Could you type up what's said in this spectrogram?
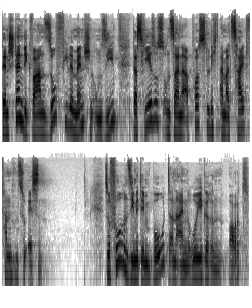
Denn ständig waren so viele Menschen um sie, dass Jesus und seine Apostel nicht einmal Zeit fanden zu essen. So fuhren sie mit dem Boot an einen ruhigeren Ort,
